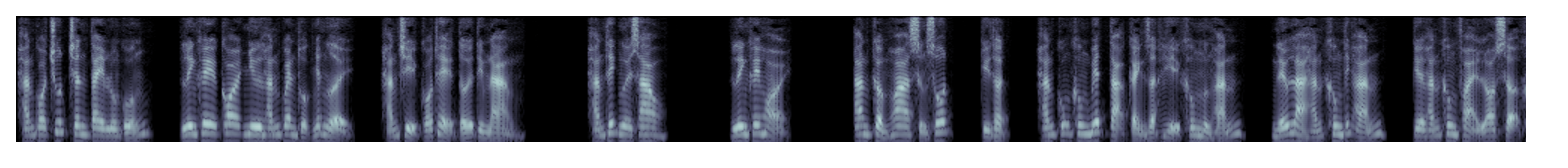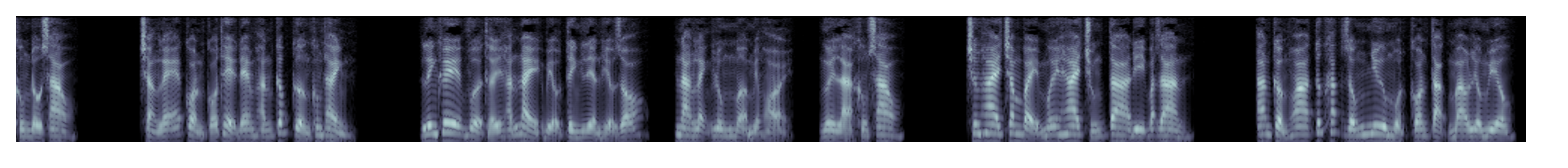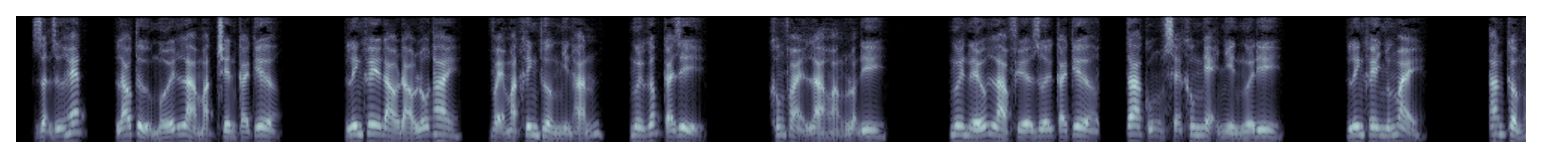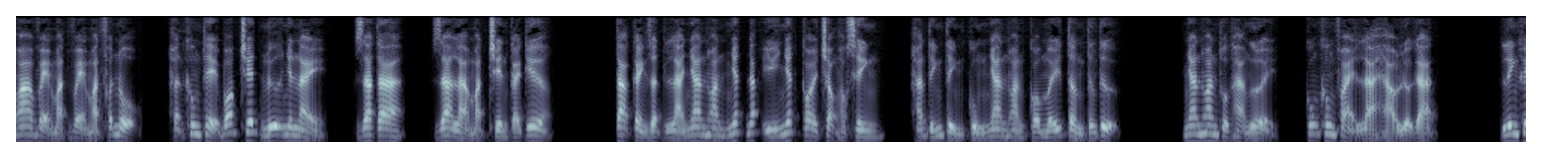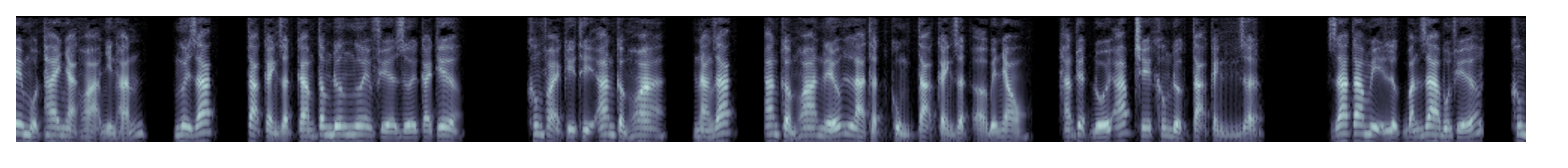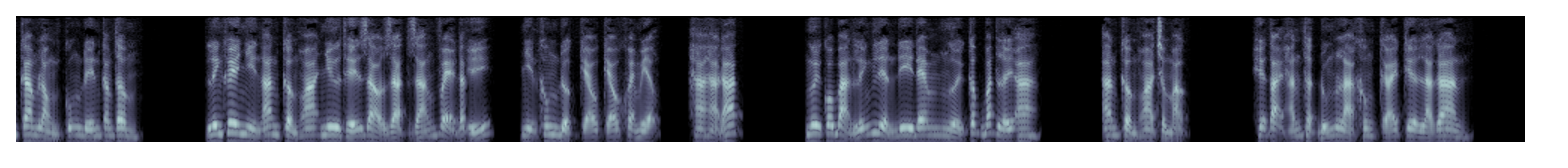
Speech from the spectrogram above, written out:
Hắn có chút chân tay luôn cuống, Linh Khê coi như hắn quen thuộc nhất người, hắn chỉ có thể tới tìm nàng. Hắn thích ngươi sao? Linh Khê hỏi. An Cẩm Hoa sửng sốt, kỳ thật, hắn cũng không biết tạ cảnh giật hỉ không mừng hắn, nếu là hắn không thích hắn, kia hắn không phải lo sợ không đâu sao. Chẳng lẽ còn có thể đem hắn cấp cường không thành? Linh Khê vừa thấy hắn này biểu tình liền hiểu rõ, nàng lạnh lùng mở miệng hỏi, ngươi là không sao. chương 272 chúng ta đi bắt gian. An Cẩm Hoa tức khắc giống như một con tạc mau liêu miêu, giận dữ hét, lão tử mới là mặt trên cái kia. Linh Khê đào đào lỗ thai, vẻ mặt khinh thường nhìn hắn, ngươi gấp cái gì? Không phải là hoảng loạn đi. Ngươi nếu là phía dưới cái kia, ta cũng sẽ không nhẹ nhìn ngươi đi. Linh Khê nhúng mày. An Cẩm Hoa vẻ mặt vẻ mặt phẫn nộ, hận không thể bóp chết nữ nhân này, ra ta, ra là mặt trên cái kia. Tạ cảnh giật là nhan hoan nhất đắc ý nhất coi trọng học sinh, hắn tính tình cùng nhan hoan có mấy tầng tương tự. Nhan hoan thuộc hạ người, cũng không phải là hảo lựa gạt. Linh khê một thai nhạc họa nhìn hắn, ngươi giác, tạ cảnh giật cam tâm đương ngươi phía dưới cái kia. Không phải kỳ thị an cẩm hoa, nàng giác, an cẩm hoa nếu là thật cùng tạ cảnh giật ở bên nhau, hắn tuyệt đối áp chế không được tạ cảnh giật. Ra ta mị lực bắn ra bốn phía, không cam lòng cũng đến cam tâm. Linh Khê nhìn An Cẩm Hoa như thế rào rạt dáng vẻ đắc ý, nhịn không được kéo kéo khỏe miệng, ha ha đát. Ngươi có bản lĩnh liền đi đem người cấp bắt lấy A. An Cẩm Hoa trầm mặc. Hiện tại hắn thật đúng là không cái kia lá gan.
